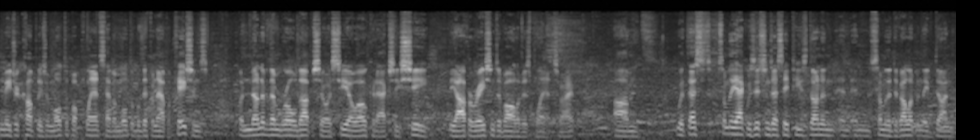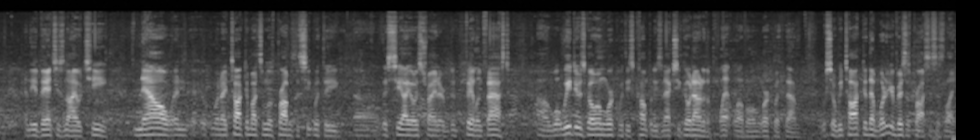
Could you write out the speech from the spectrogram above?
major companies with multiple plants having multiple different applications, but none of them rolled up so a COO could actually see the operations of all of his plants, right? Um, with this, some of the acquisitions SAP's done and, and, and some of the development they've done, and the advances in IoT, now, and when I talked about some of those problems with the, uh, the CIOs trying to, failing fast, uh, what we do is go and work with these companies and actually go down to the plant level and work with them. So we talk to them, what are your business processes like?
